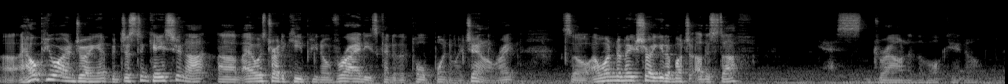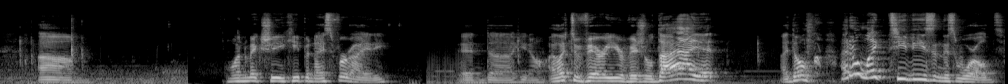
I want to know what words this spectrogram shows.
Uh, I hope you are enjoying it, but just in case you're not, um, I always try to keep, you know, variety is kind of the whole point of my channel, right? So I wanted to make sure I get a bunch of other stuff. Yes, drown in the volcano. Um, I wanted to make sure you keep a nice variety. And, uh, you know, I like to vary your visual diet. I don't, I don't like TVs in this world.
